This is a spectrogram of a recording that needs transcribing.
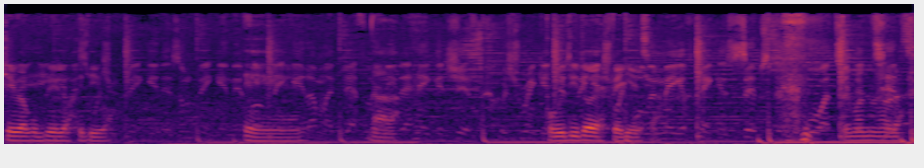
lleve a cumplir el objetivo. Eh, nada, poquitito de experiencia. Te mando un abrazo.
